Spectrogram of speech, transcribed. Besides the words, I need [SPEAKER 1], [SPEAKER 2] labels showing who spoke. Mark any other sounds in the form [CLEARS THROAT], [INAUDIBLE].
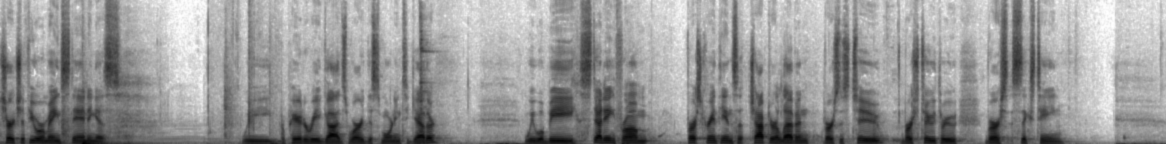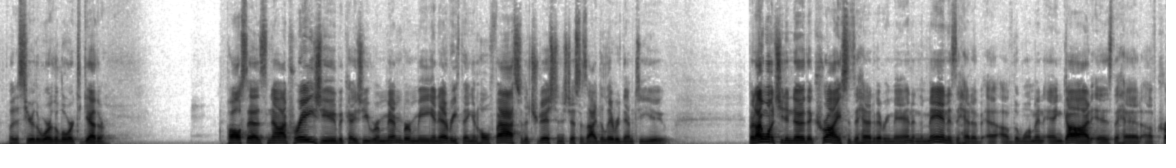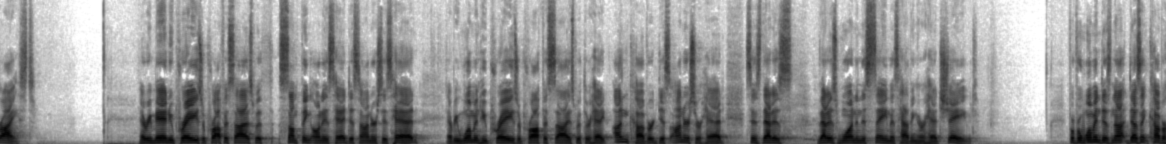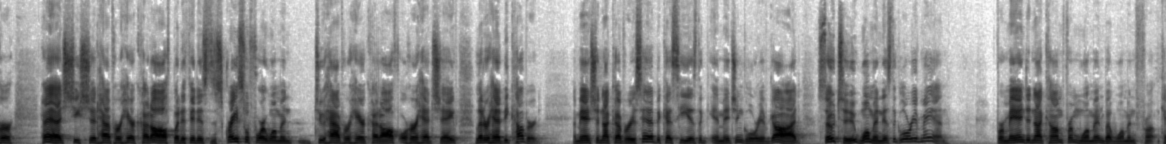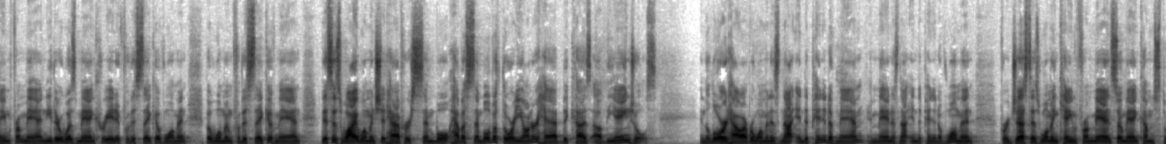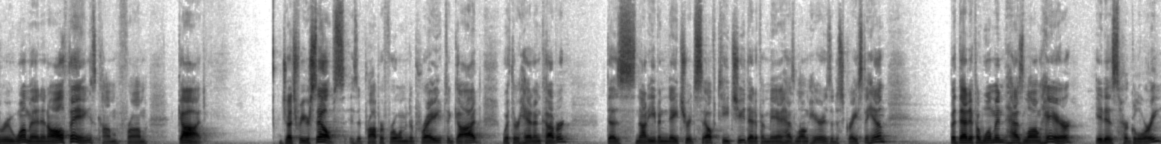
[SPEAKER 1] Church, if you remain standing as we prepare to read God's word this morning together, we will be studying from 1 Corinthians chapter 11 verses 2, verse 2 through verse 16. Let us hear the word of the Lord together. Paul says, Now I praise you because you remember me in everything and hold fast to the traditions just as I delivered them to you. But I want you to know that Christ is the head of every man, and the man is the head of, uh, of the woman, and God is the head of Christ. Every man who prays or prophesies with something on his head dishonors his head. Every woman who prays or prophesies with her head uncovered dishonors her head, since that is, that is one and the same as having her head shaved. For if a woman does not, doesn't cover her head, she should have her hair cut off. But if it is disgraceful for a woman to have her hair cut off or her head shaved, let her head be covered. A man should not cover his head because he is the image and glory of God. So too, woman is the glory of man. For man did not come from woman, but woman from, came from man. Neither was man created for the sake of woman, but woman for the sake of man. This is why woman should have her symbol, have a symbol of authority on her head because of the angels. In the Lord, however, woman is not independent of man, and man is not independent of woman. For just as woman came from man, so man comes through woman, and all things come from God. Judge for yourselves. Is it proper for a woman to pray to God with her head uncovered? Does not even nature itself teach you that if a man has long hair, it is a disgrace to him? But that if a woman has long hair, it is her glory,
